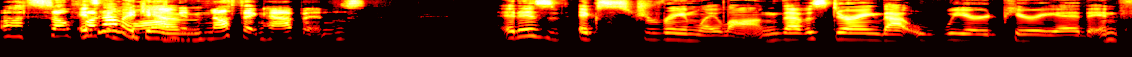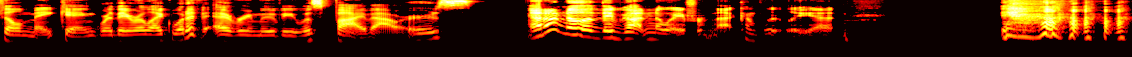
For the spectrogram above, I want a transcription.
Oh, it's so It's fucking not my long jam. and nothing happens. It is extremely long. That was during that weird period in filmmaking where they were like, what if every movie was five hours? I don't know that they've gotten away from that completely yet.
